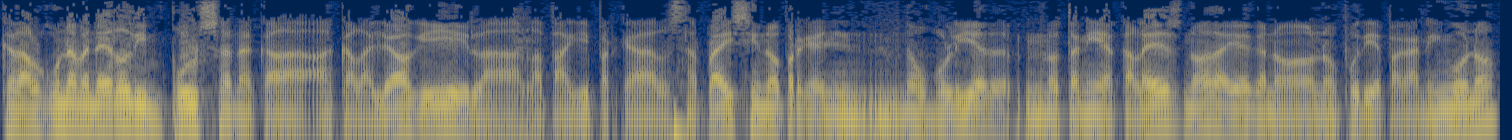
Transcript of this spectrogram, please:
que d'alguna manera l'impulsen a, a que la llogui i la, la pagui perquè el servei, sinó perquè ell no volia, no tenia calés, no? deia que no, no podia pagar ningú, no?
